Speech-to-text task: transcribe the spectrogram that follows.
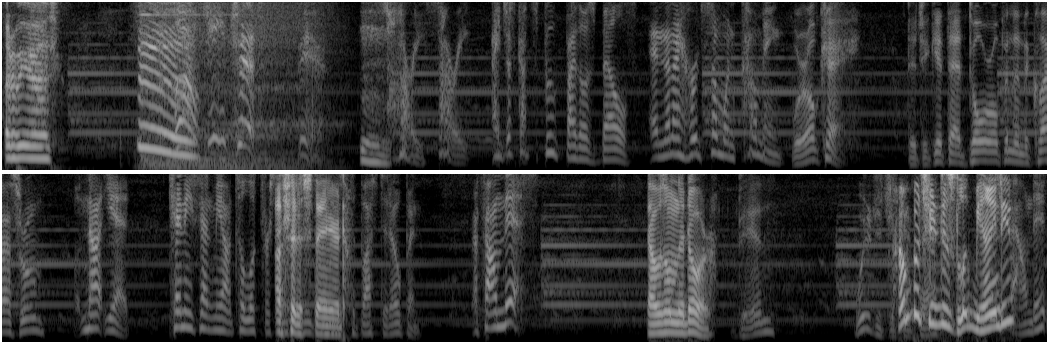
What do we ask? Oh, hmm. Jesus! Shit! Ben, Sorry, sorry. I just got spooked by those bells, and then I heard someone coming. we're okay. Did you get that door open in the classroom? Not yet. Kenny sent me out to look for something I something should've we can use stared. to bust it open. I found this. That was on the door. Ben? Where did you How get about you just look behind Just you? Found it.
